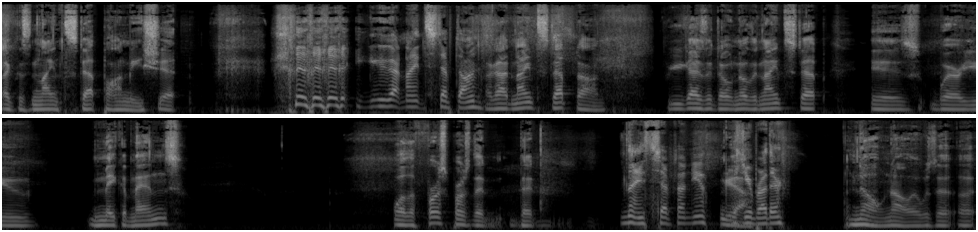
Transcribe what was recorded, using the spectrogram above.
Like this ninth step on me shit. you got ninth stepped on. I got ninth stepped on. For you guys that don't know, the ninth step is where you make amends. Well, the first person that that Ninth stepped on you. Yeah. Is your brother? no no it was a, a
